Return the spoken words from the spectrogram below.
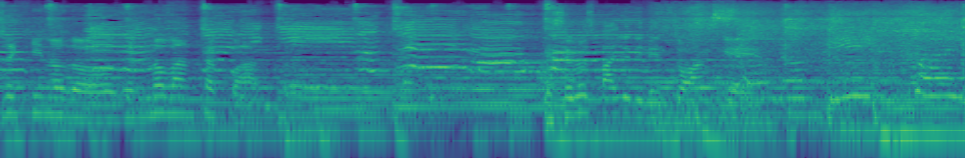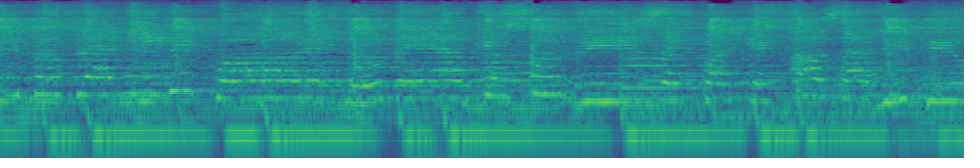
Zecchino d'Oro del 94. chi non ce l'ha. E se non sbaglio diventò anche di cuore dove anche un sorriso è qualche cosa di più.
